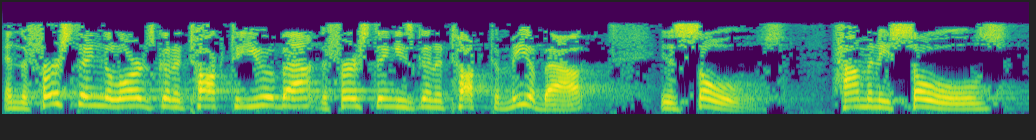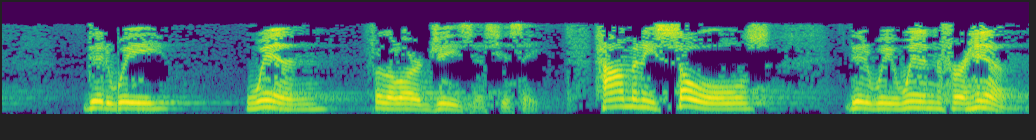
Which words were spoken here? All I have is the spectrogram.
And the first thing the Lord's going to talk to you about, the first thing He's going to talk to me about, is souls. How many souls did we win for the Lord Jesus, you see? How many souls did we win for Him?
